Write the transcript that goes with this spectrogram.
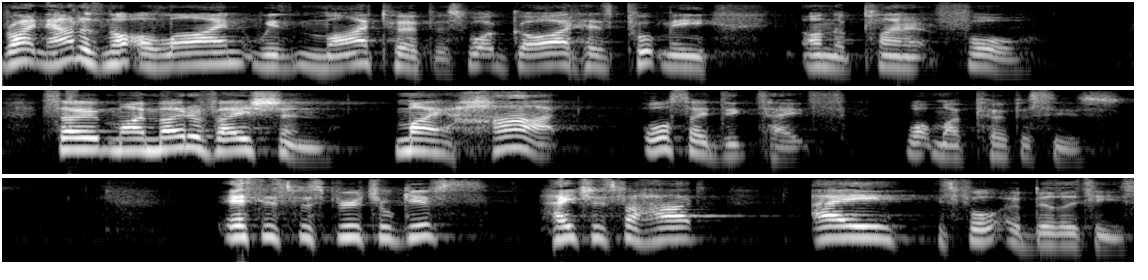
right now does not align with my purpose, what God has put me on the planet for. So my motivation, my heart also dictates what my purpose is. S is for spiritual gifts, H is for heart, a is for abilities.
